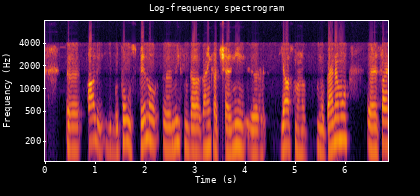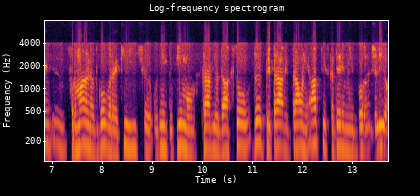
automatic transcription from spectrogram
Eh, ali ji bo to uspelo, eh, mislim, da zaenkrat še ni eh, jasno no, nobenemu. Saj formalne odgovore, ki jih od njih dobimo, pravijo, da so v pripravi pravni akti, s katerimi bo želijo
